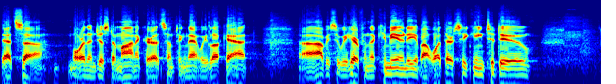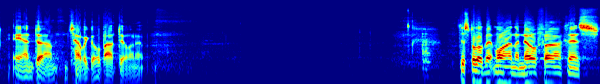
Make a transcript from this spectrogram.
that's uh, more than just a moniker. That's something that we look at. Uh, Obviously, we hear from the community about what they're seeking to do, and um, it's how we go about doing it. Just a little bit more on the NOFA, it's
